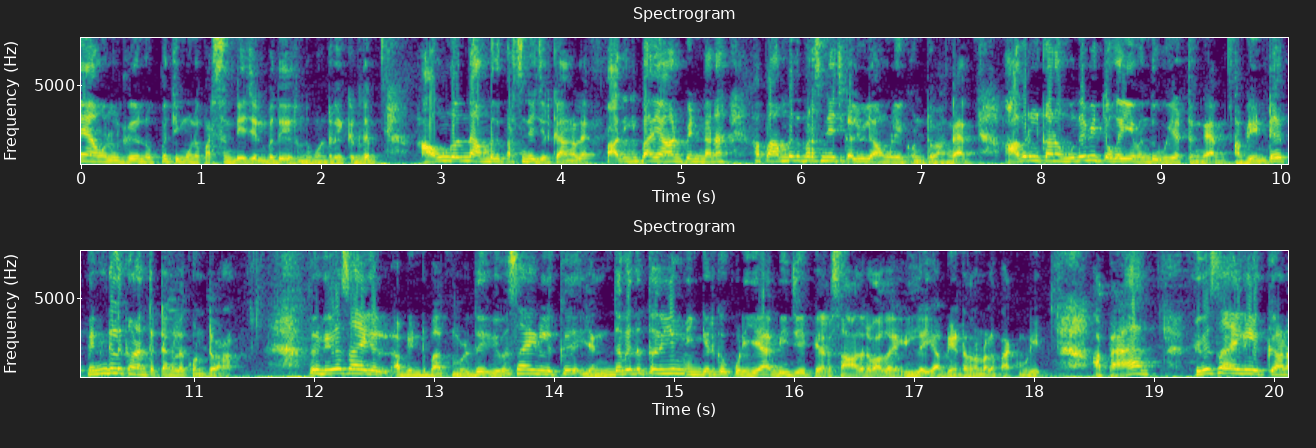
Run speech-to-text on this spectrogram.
ஏன் அவங்களுக்கு முப்பத்தி மூணு பர்சன்டேஜ் என்பது இருந்து கொண்டிருக்கிறது? அவங்க வந்து ஐம்பது பர்சன்டேஜ் இருக்காங்களே. பாதிக்கு பாதி ஆண் பெண் தானே? அப்போ ஐம்பது பர்சன்டேஜ் கல்வியில் அவங்களையும் கொண்டு வாங்க. அவர்களுக்கான உதவித்தொகையை வந்து உயர்த்துங்க அப்படின்ட்டு பெண்களுக்கான திட்டங்களை கொண்டு வரான் இப்போ விவசாயிகள் அப்படின்ட்டு பார்க்கும்பொழுது விவசாயிகளுக்கு எந்த விதத்திலையும் இங்கே இருக்கக்கூடிய பிஜேபி அரசு ஆதரவாக இல்லை அப்படின்றத நம்மளால் பார்க்க முடியும். அப்போ விவசாயிகளுக்கான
